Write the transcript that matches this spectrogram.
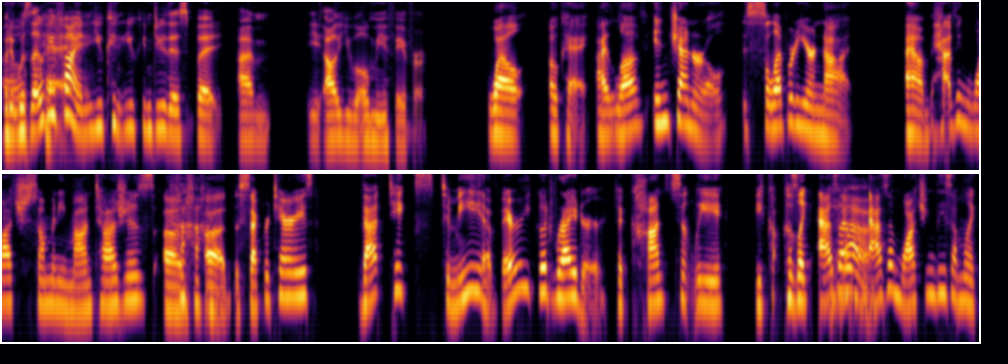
But it was like, okay, Okay. fine, you can you can do this, but um, I'll, you owe me a favor. Well, okay. I love in general, celebrity or not, um, having watched so many montages of uh, the secretaries, that takes to me a very good writer to constantly because like as Yeah. I as I'm watching these, I'm like,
